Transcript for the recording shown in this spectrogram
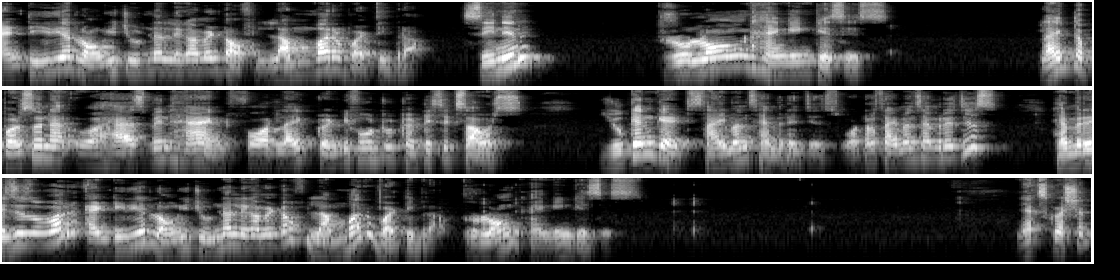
anterior longitudinal ligament of lumbar vertebra seen in prolonged hanging cases. Like the person has been hanged for like 24 to 36 hours. You can get Simon's hemorrhages. What are Simon's hemorrhages? Hemorrhages over anterior longitudinal ligament of lumbar vertebra. Prolonged hanging cases. Next question.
